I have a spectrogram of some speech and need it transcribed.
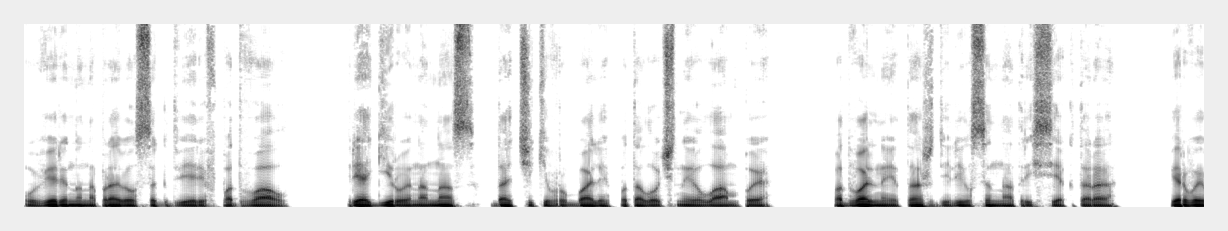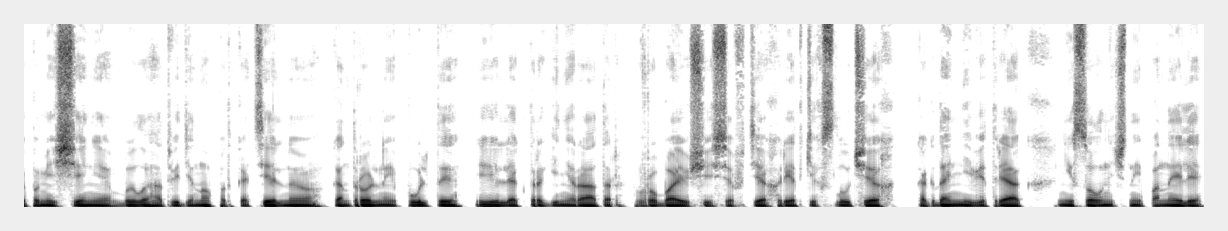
уверенно направился к двери в подвал. Реагируя на нас, датчики врубали потолочные лампы. Подвальный этаж делился на три сектора. Первое помещение было отведено под котельную, контрольные пульты и электрогенератор, врубающийся в тех редких случаях, когда ни ветряк, ни солнечные панели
